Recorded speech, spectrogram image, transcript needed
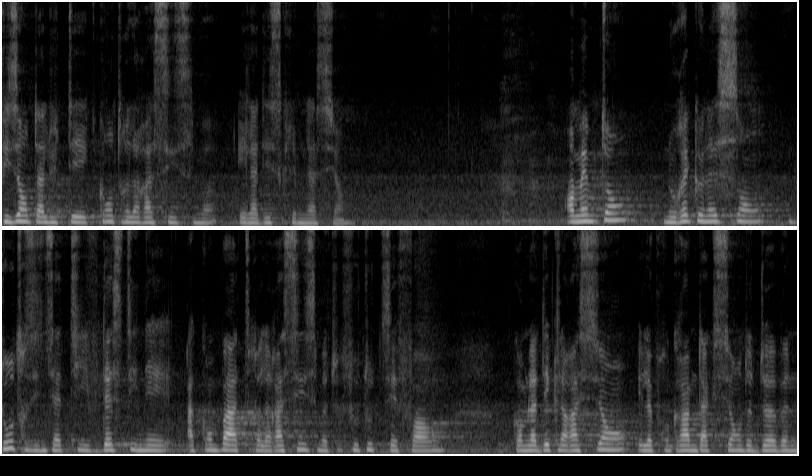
visant à lutter contre le racisme et la discrimination. En même temps, nous reconnaissons d'autres initiatives destinées à combattre le racisme sous toutes ses formes comme la déclaration et le programme d'action de Durban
